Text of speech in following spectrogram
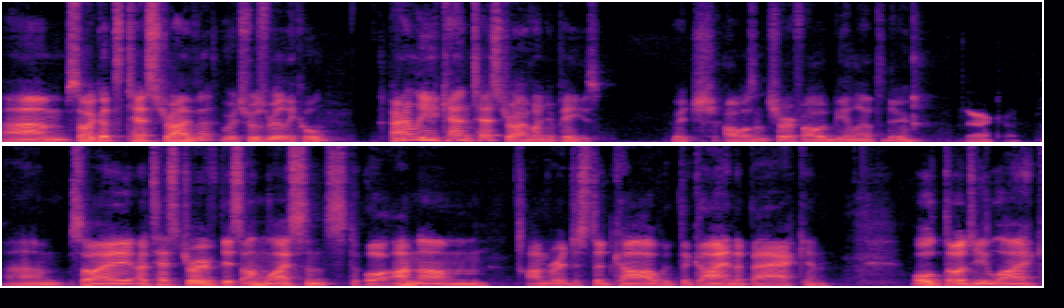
Um, so I got to test drive it, which was really cool. Apparently, you can test drive on your P's, which I wasn't sure if I would be allowed to do. Yeah, okay. Um, so I, I test drove this unlicensed or un, um, unregistered car with the guy in the back and all dodgy like,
